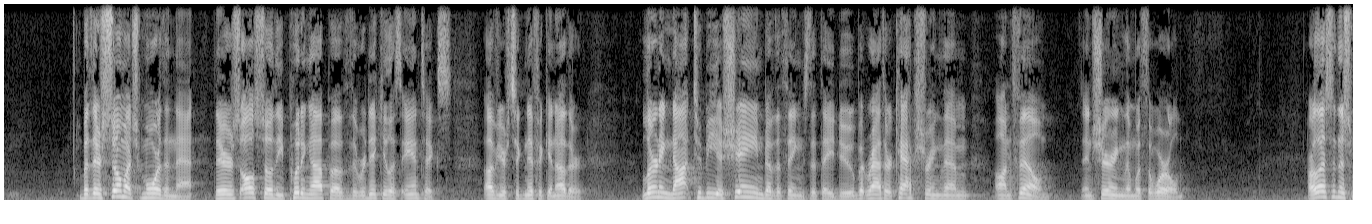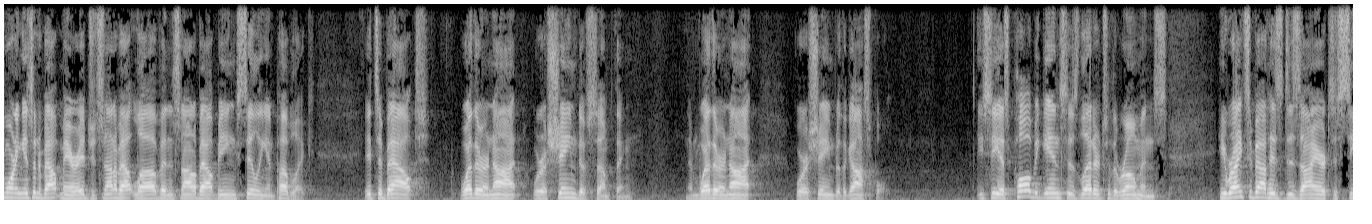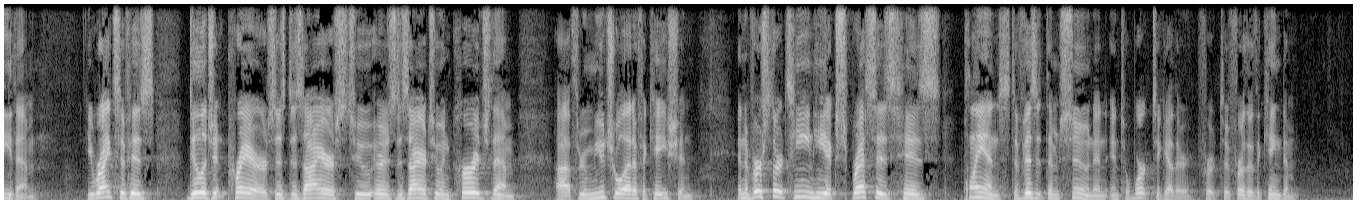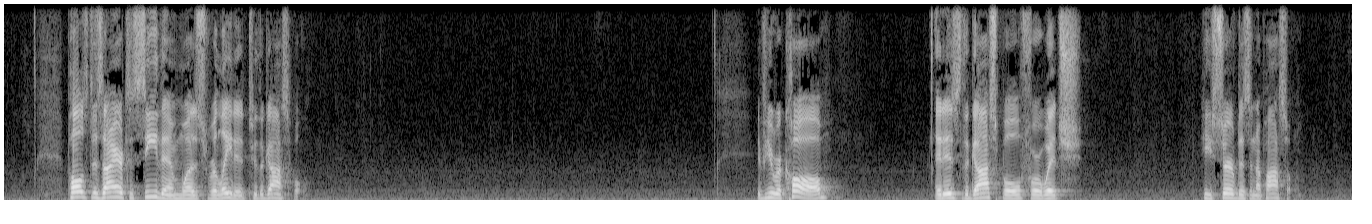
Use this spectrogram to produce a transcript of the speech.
But there's so much more than that. There's also the putting up of the ridiculous antics of your significant other. Learning not to be ashamed of the things that they do, but rather capturing them on film and sharing them with the world. Our lesson this morning isn't about marriage, it's not about love, and it's not about being silly in public. It's about whether or not we're ashamed of something and whether or not we're ashamed of the gospel. You see, as Paul begins his letter to the Romans, he writes about his desire to see them. He writes of his diligent prayers, his desires to his desire to encourage them uh, through mutual edification. And in verse 13, he expresses his plans to visit them soon and, and to work together for, to further the kingdom. Paul's desire to see them was related to the gospel. If you recall, it is the gospel for which he served as an apostle,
